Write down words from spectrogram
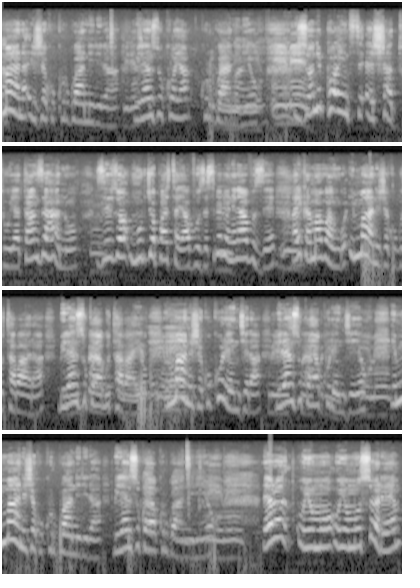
imana ije kukurwanirira Birenze- uko yakurwaniriyeho izo ni points eshatu yatanze hano zizo mu byo pastor yavuze. Si byo byonyine yavuze ariko arimo avuga ngo imana ije kugutabara birenze uko yagutabayeho. imana ije kukurengera birenze uko yakurengeyeho imana ije kukurwanirira birenze uko yakurwaniriyeho rero uyu musore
